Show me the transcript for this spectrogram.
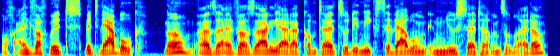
auch einfach mit, mit Werbung. Ne? Also einfach sagen, ja, da kommt halt so die nächste Werbung im Newsletter und so weiter.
